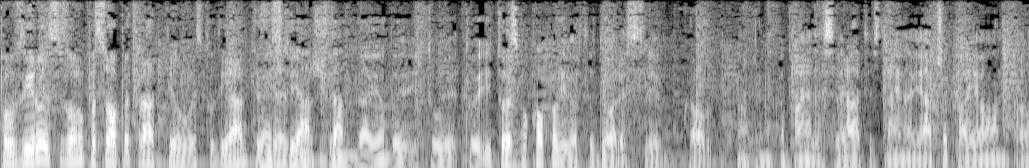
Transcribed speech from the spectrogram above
pauzirao je sezonu pa se opet vratio u Estudiantes. U Estudiantes, završio. da, i onda i tu je, tu, i to je zbog Copa Libertadores je kao napravljena kampanja da se vrati u strane navijača, pa je on, uh,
